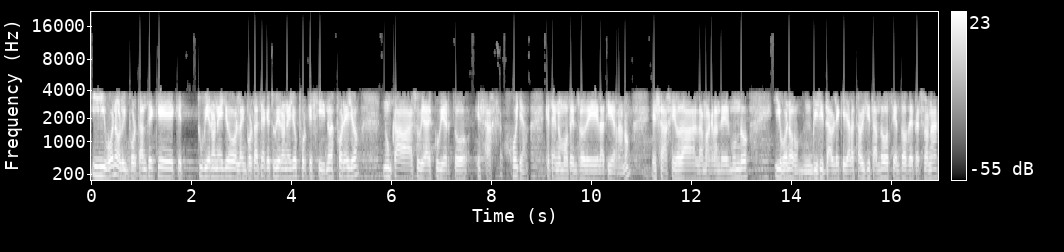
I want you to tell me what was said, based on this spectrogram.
y bueno, lo importante que, que tuvieron ellos, la importancia que tuvieron ellos, porque si no es por ellos, nunca se hubiera descubierto esa joya que tenemos dentro de la Tierra, ¿no? Esa geoda, la más grande del mundo, y bueno, visitable, que ya la está visitando cientos de personas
